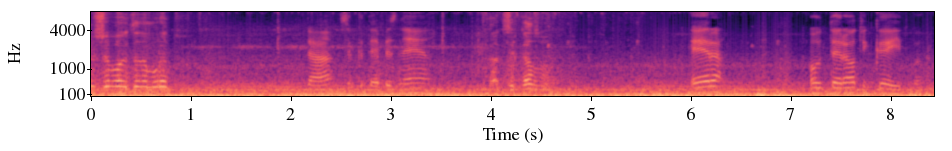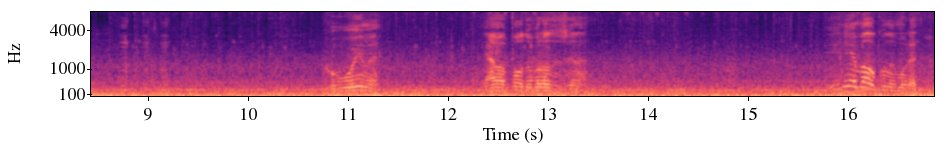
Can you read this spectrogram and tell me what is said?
Ли ще водите на морето? Да, за къде без нея? Как се казва? Ера. От еротика идва. Хубаво име. Няма по-добро за жена. И ние малко на морето.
